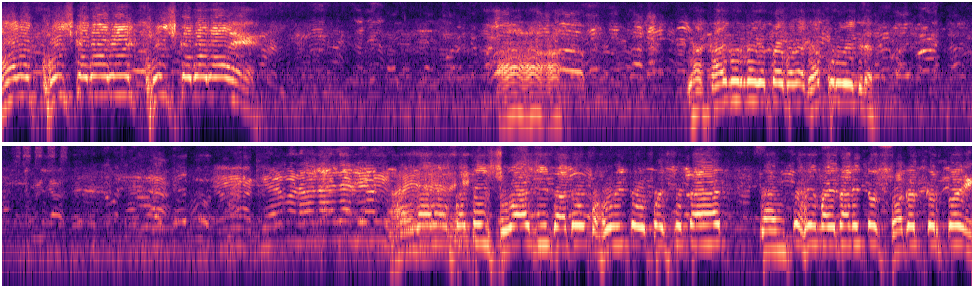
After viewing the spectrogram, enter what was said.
अरे खुश कबार आहे खुश कबार आहे हा हा हा. या काय निर्णय घेताय बघा घ्या पूर्वेकडे इकडे मैदानासाठी शिवाजी जाधव भाऊ इथं उपस्थित आहेत. त्यांचं हे मैदान इथं स्वागत करतोय.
